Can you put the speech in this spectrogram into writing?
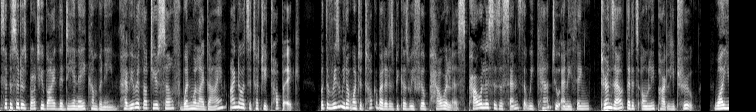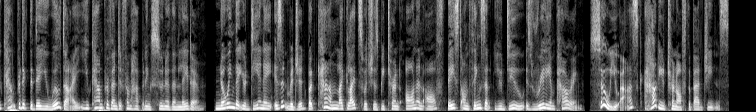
This episode is brought to you by The DNA Company. Have you ever thought to yourself, when will I die? I know it's a touchy topic, but the reason we don't want to talk about it is because we feel powerless. Powerless is a sense that we can't do anything. Turns out that it's only partly true. While you can't predict the day you will die, you can prevent it from happening sooner than later. Knowing that your DNA isn't rigid but can, like light switches, be turned on and off based on things that you do is really empowering. So, you ask, how do you turn off the bad genes?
